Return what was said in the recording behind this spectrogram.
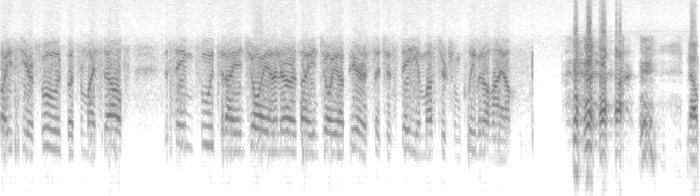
spicier food, but for myself, the same foods that I enjoy on Earth, I enjoy up here, such as stadium mustard from Cleveland, Ohio. now,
